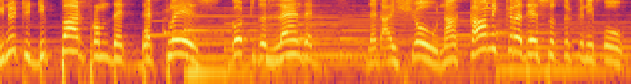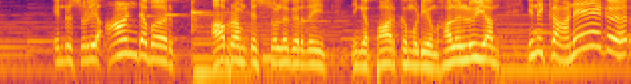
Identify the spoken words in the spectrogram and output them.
you need to depart from that that place go to the land that that I show நான் காமிக்கிற தேசத்திற்கு நீ போ. என்று சொல்லி ஆண்டவர் ஆபிரம்கிட்ட சொல்லுகிறதை நீங்கள் பார்க்க முடியும். ஹalleluya இன்னைக்கு அநேகர்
